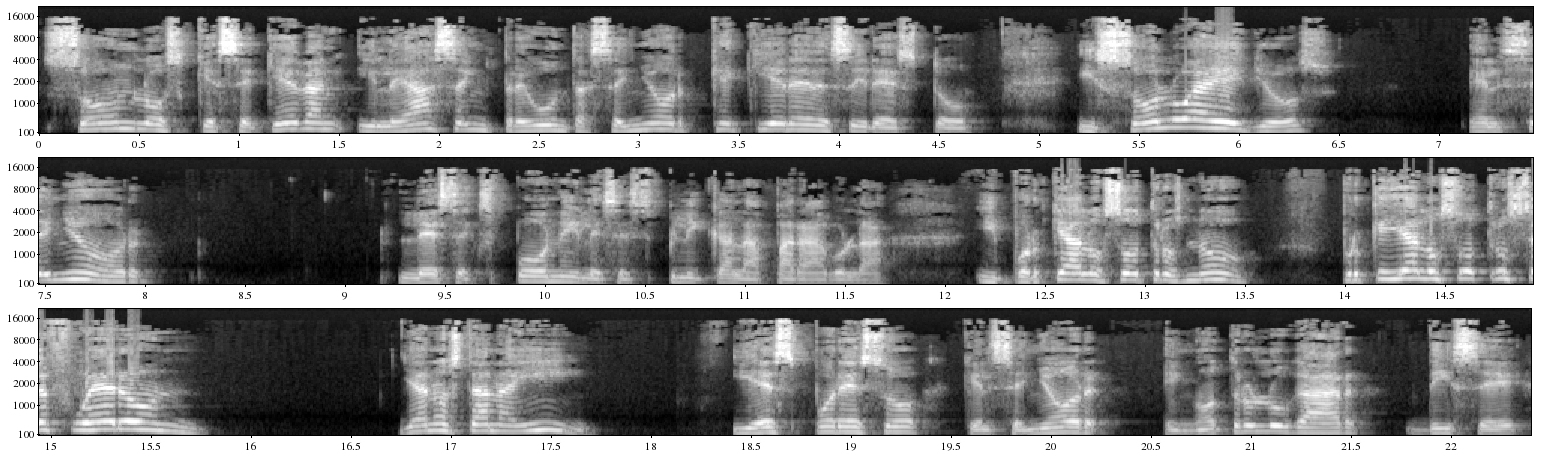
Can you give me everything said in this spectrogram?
son los que se quedan y le hacen preguntas, Señor, ¿qué quiere decir esto? Y solo a ellos el Señor les expone y les explica la parábola. ¿Y por qué a los otros no? Porque ya los otros se fueron, ya no están ahí. Y es por eso que el Señor en otro lugar dice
